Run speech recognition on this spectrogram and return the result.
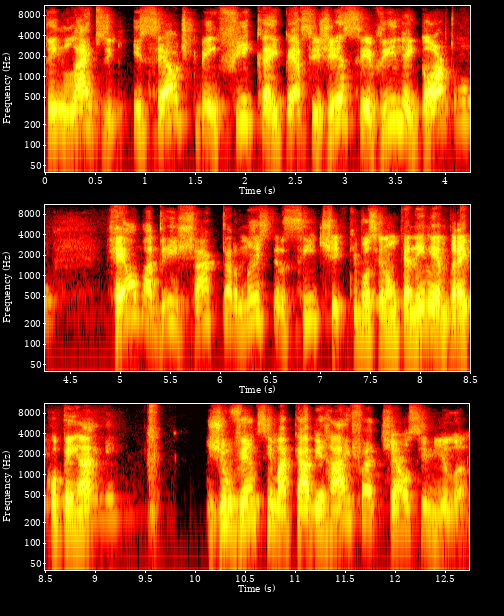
Tem Leipzig e Celtic, Benfica e PSG, Sevilha e Dortmund, Real Madrid, Shakhtar, Manchester City, que você não quer nem lembrar, e Copenhague, Juventus e Maccabi Haifa, Chelsea Milan.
